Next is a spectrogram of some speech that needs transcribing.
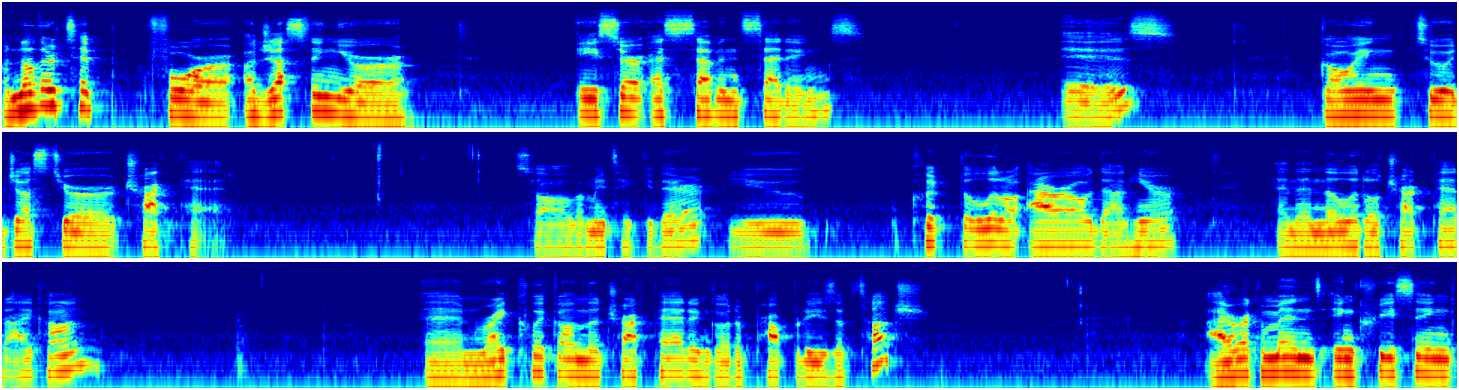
Another tip for adjusting your Acer S7 settings is going to adjust your trackpad. So let me take you there. You click the little arrow down here and then the little trackpad icon and right click on the trackpad and go to properties of touch. I recommend increasing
